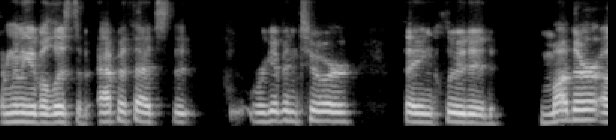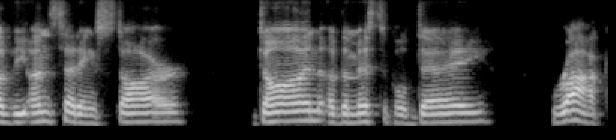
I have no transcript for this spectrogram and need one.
I'm going to give a list of epithets that were given to her. They included mother of the unsetting star, dawn of the mystical day, rock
